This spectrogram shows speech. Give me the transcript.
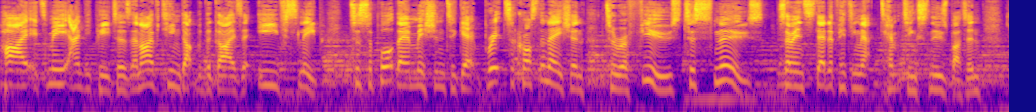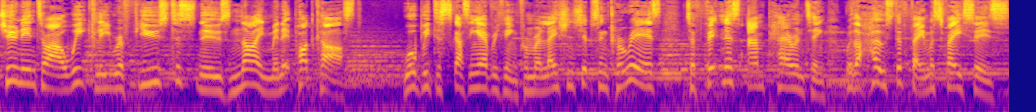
Hi, it's me, Andi Peters, and I've teamed up with the guys at Eve Sleep to support their mission to get Brits across the nation to refuse to snooze. So instead of hitting that tempting snooze button, tune in to our weekly Refuse to Snooze 9 minute podcast. We'll be discussing everything from relationships and careers to fitness and parenting with a host of famous faces.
